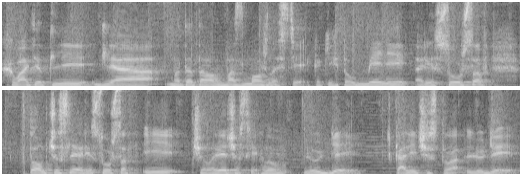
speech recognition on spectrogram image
хватит ли для вот этого возможностей, каких-то умений, ресурсов, в том числе ресурсов и человеческих, ну, людей, количество людей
